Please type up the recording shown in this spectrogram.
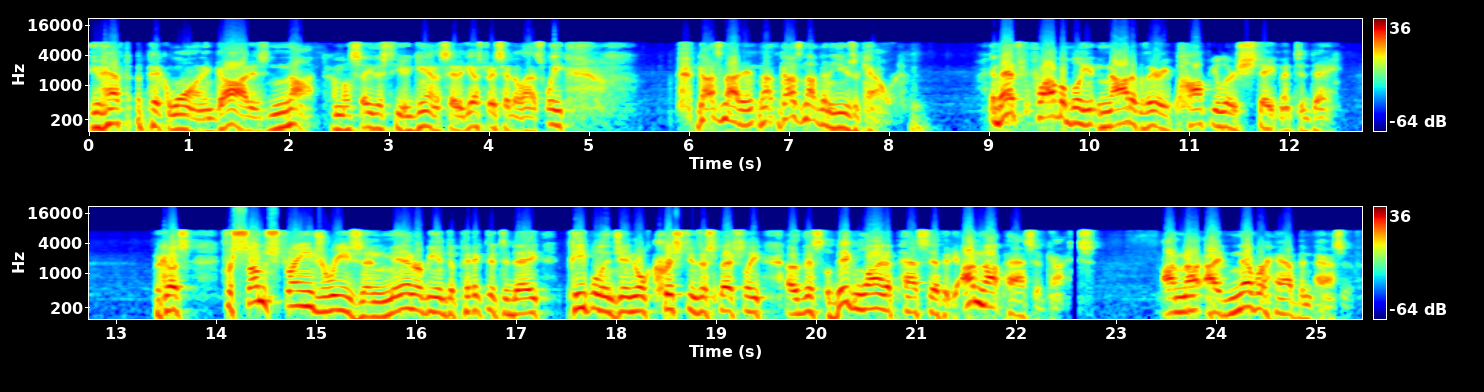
you have to pick one. And God is not, I'm going to say this to you again. I said it yesterday, I said it last week. God's not, in, not God's not going to use a coward. And that's probably not a very popular statement today. Because for some strange reason, men are being depicted today, people in general, Christians especially, this big line of passivity. I'm not passive, guys. I'm not, I never have been passive.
